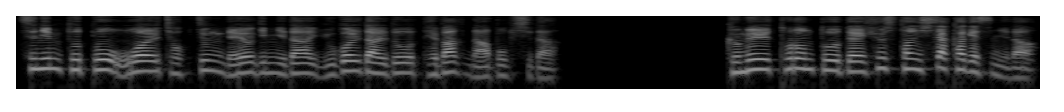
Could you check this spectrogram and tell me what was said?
스님 토토 5월 적중 내역입니다. 6월 달도 대박 나봅시다. 금일 토론토 대 휴스턴 시작하겠습니다.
